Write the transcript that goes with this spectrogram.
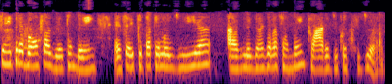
sempre é bom fazer também essa histopatologia, as lesões elas são bem claras de coccidiose.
